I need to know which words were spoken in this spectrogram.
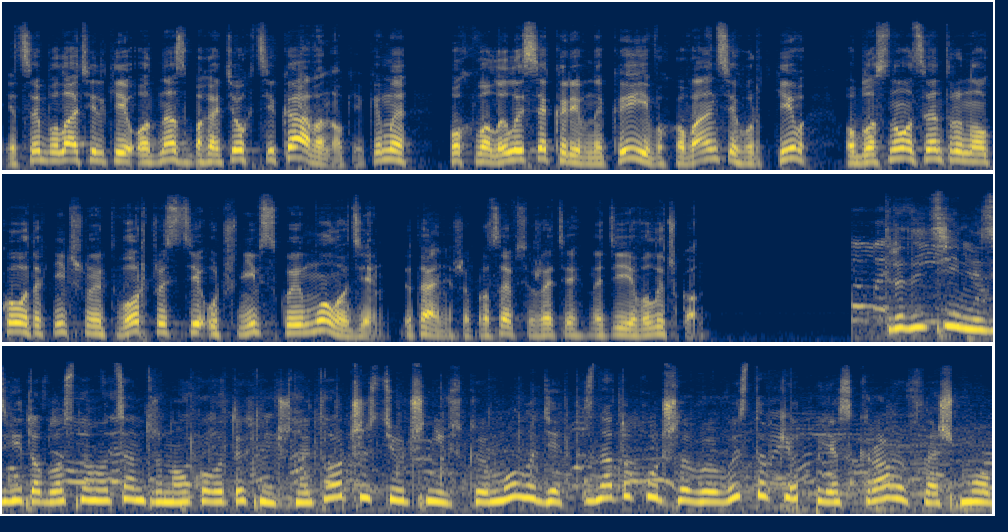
І це була тільки одна з багатьох цікавинок, якими похвалилися керівники і вихованці гуртків обласного центру науково-технічної творчості учнівської молоді. Детальніше про це в сюжеті Надії Величко. Традиційний звіт обласного центру науково-технічної творчості учнівської молоді з надокучливої виставки яскравий флешмоб.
